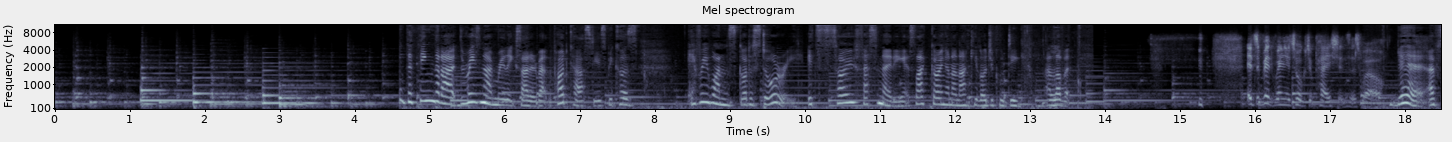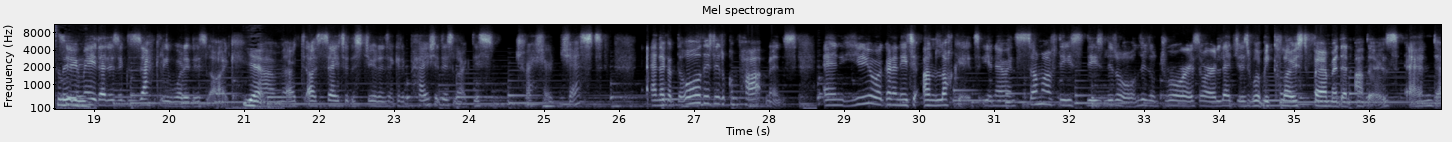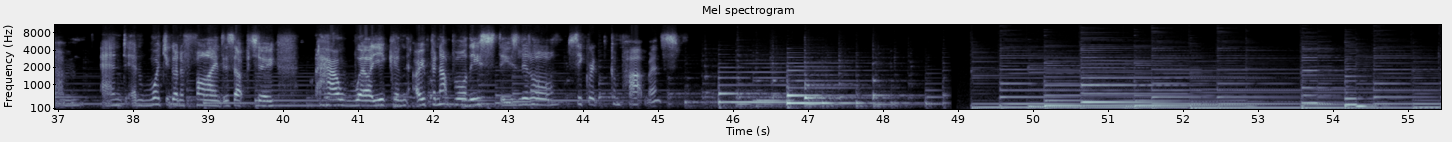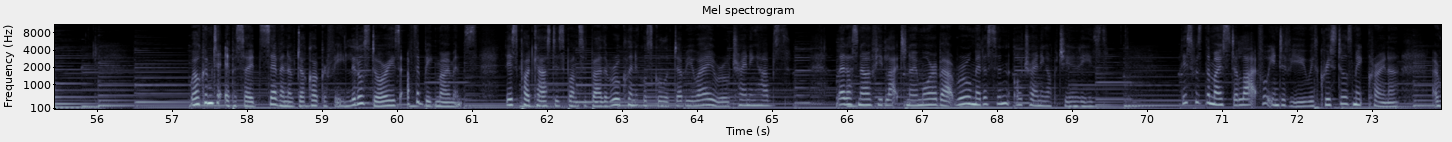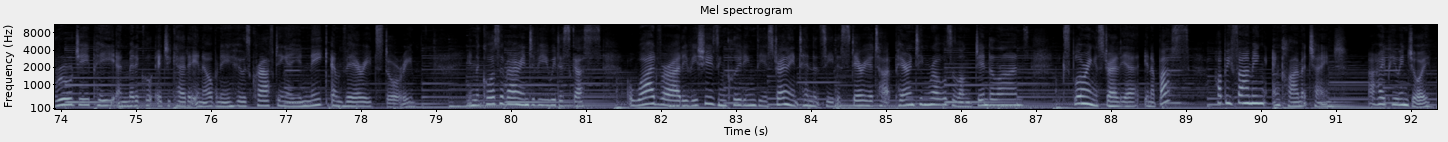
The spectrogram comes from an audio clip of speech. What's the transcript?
The thing that I, the reason I'm really excited about the podcast is because everyone's got a story. It's so fascinating. It's like going on an archaeological dig. I love it. it's a bit when you talk to patients as well. Yeah, absolutely. To me, that is exactly what it is like. Yeah. Um, I, I, say to the students, I get a patient is like this treasure chest, and I got all these little compartments, and you are going to need to unlock it, you know. And some of these these little little drawers or ledges will be closed firmer than others, and um, and and what you're going to find is up to how well you can open up all these these little secret compartments Welcome to episode 7 of Docography Little Stories of the Big Moments. This podcast is sponsored by the Rural Clinical School of WA, Rural Training Hubs. Let us know if you'd like to know more about rural medicine or training opportunities. This was the most delightful interview with Crystals Smith Kroner, a rural GP and medical educator in Albany who is crafting a unique and varied story. In the course of our interview, we discuss a wide variety of issues, including the Australian tendency to stereotype parenting roles along gender lines, exploring Australia in a bus, hobby farming, and climate change. I hope you enjoy.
